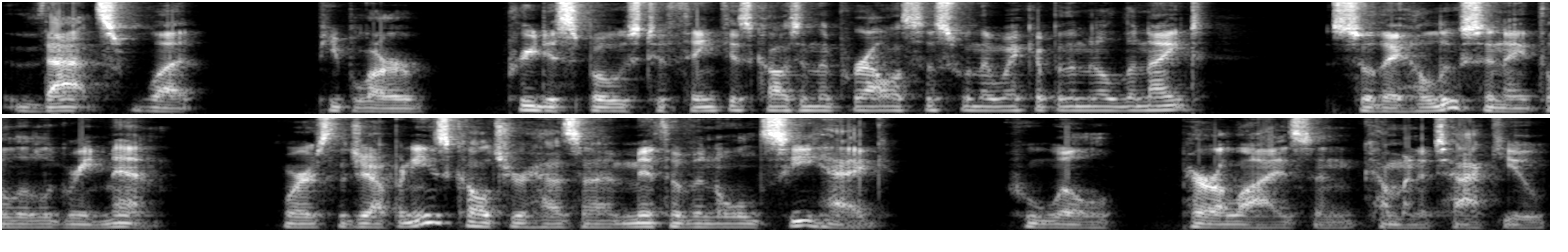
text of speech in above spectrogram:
that's what people are predisposed to think is causing the paralysis when they wake up in the middle of the night, so they hallucinate the little green men. Whereas the Japanese culture has a myth of an old sea hag who will paralyze and come and attack you,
